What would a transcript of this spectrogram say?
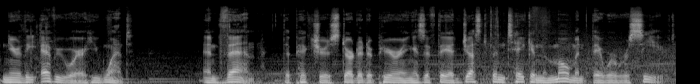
nearly everywhere he went. And then, the pictures started appearing as if they had just been taken the moment they were received.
